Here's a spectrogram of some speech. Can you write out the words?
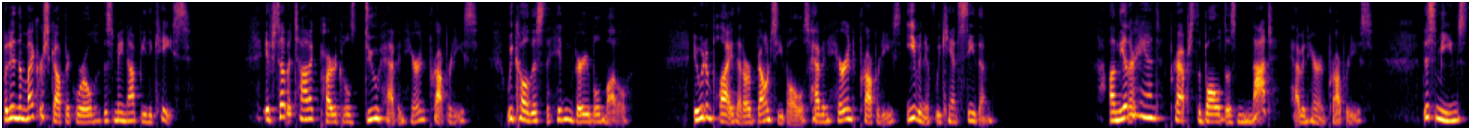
But in the microscopic world, this may not be the case. If subatomic particles do have inherent properties, we call this the hidden variable model. It would imply that our bouncy balls have inherent properties even if we can't see them. On the other hand, perhaps the ball does not have inherent properties. This means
